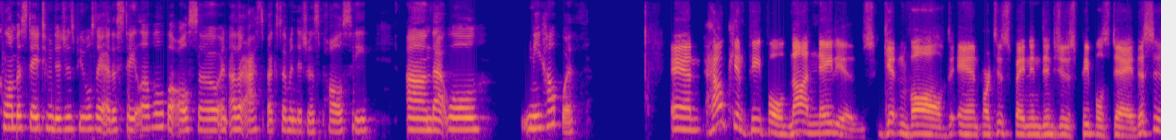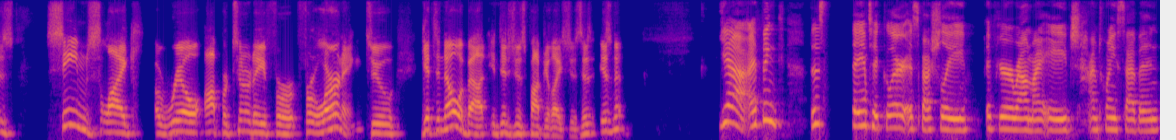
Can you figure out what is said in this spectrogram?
Columbus Day to Indigenous Peoples Day at the state level, but also in other aspects of Indigenous policy um, that will need help with. And how can people, non natives, get involved and participate in Indigenous Peoples Day? This is seems like a real opportunity for for learning to get to know about indigenous populations isn't it yeah i think this day in particular especially if you're around my age i'm 27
